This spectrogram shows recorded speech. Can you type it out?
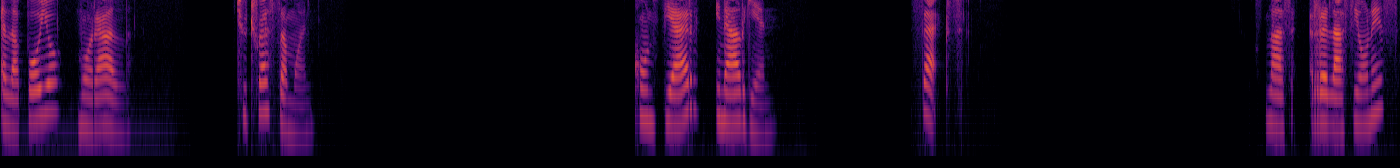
El apoyo moral. To trust someone. Confiar en alguien. Sex. Las relaciones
